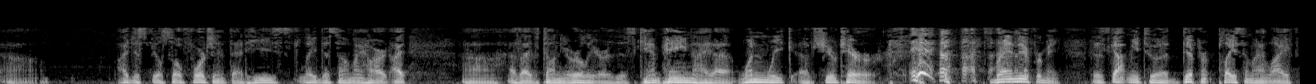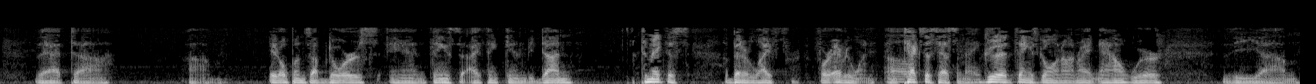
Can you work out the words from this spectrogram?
uh, I just feel so fortunate that he's laid this on my heart. I, uh, as I was telling you earlier, this campaign, I had a one week of sheer terror. it's brand new for me, but it's got me to a different place in my life that uh, um, it opens up doors and things that I think can be done to make this a better life for, for everyone. And oh, Texas has some good things going on right now. We're the um,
